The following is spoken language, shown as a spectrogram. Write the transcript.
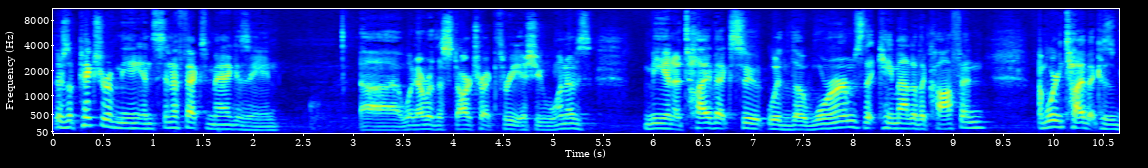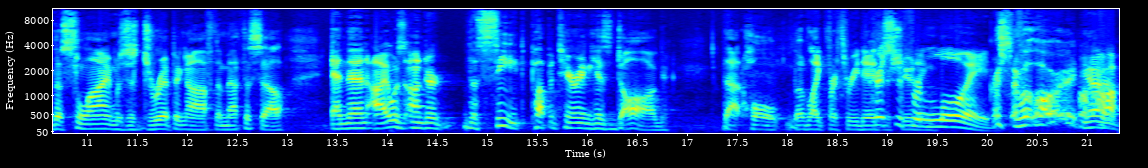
There's a picture of me in Cinefex magazine, uh, whatever the Star Trek three issue. One of me in a Tyvek suit with the worms that came out of the coffin. I'm wearing Tyvek because the slime was just dripping off the Methocel. And then I was under the seat puppeteering his dog that whole, the, like for three days Christopher. Lloyd. Christopher Lloyd, yeah.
